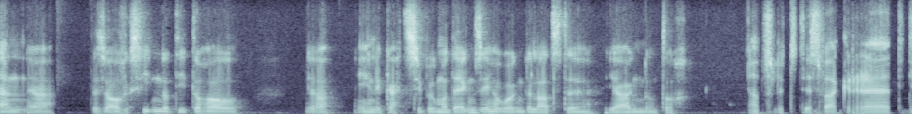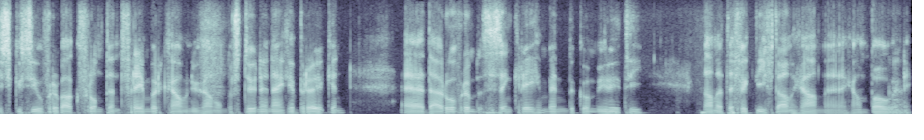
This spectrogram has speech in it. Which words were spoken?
en ja, het is wel verschieten dat die toch al ja, eigenlijk echt super modern zijn geworden de laatste jaren dan toch. Absoluut. Het is vaker uh, de discussie over welk front-end framework gaan we nu gaan ondersteunen en gebruiken. Uh, daarover een beslissing krijgen binnen de community, dan het effectief dan gaan, uh, gaan bouwen. Ja.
